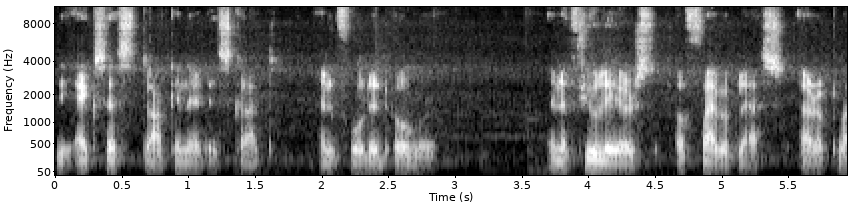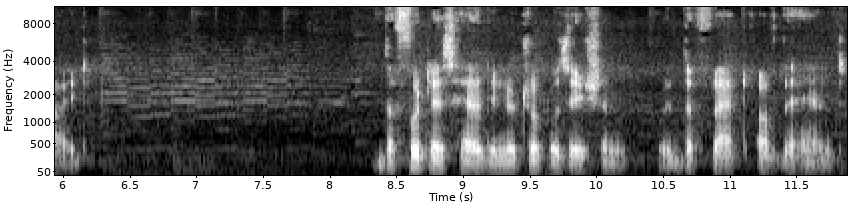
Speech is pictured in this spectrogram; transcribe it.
The excess stockinette is cut and folded over, and a few layers of fiberglass are applied. The foot is held in neutral position with the flat of the hand.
